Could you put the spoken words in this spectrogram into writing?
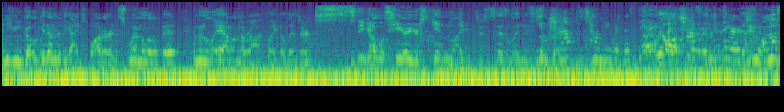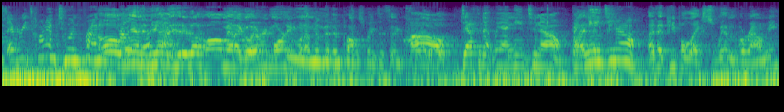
and you can go get under the ice water and swim a little bit, and then lay out on the rock like a lizard. So you can almost hear your skin like just sizzling. It's You have to tell me where this is. I will, I'll share pass through you. there almost every time to and from Oh California. man, and you haven't hit it up? Oh man, I go every morning when I'm in, in Palm Springs. It's oh, incredible. Oh, definitely. I need to know. But I I've need had to know. I've had people like swim around me.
